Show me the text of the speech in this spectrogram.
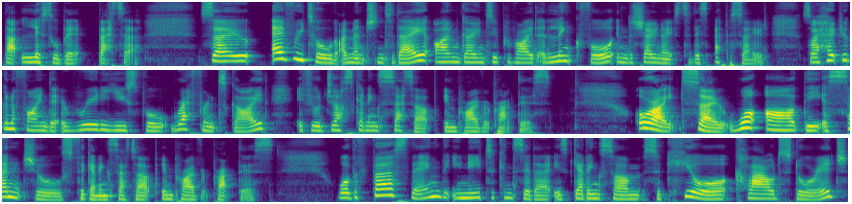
that little bit better. So, every tool that I mentioned today, I'm going to provide a link for in the show notes to this episode. So, I hope you're going to find it a really useful reference guide if you're just getting set up in private practice. All right, so what are the essentials for getting set up in private practice? Well, the first thing that you need to consider is getting some secure cloud storage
